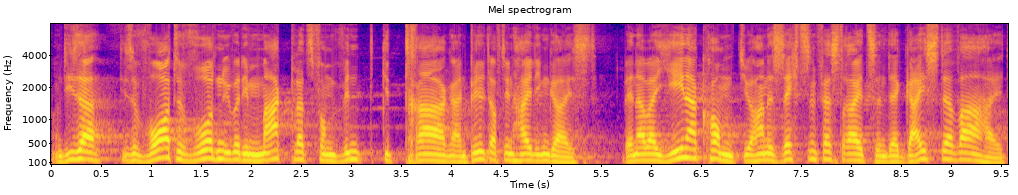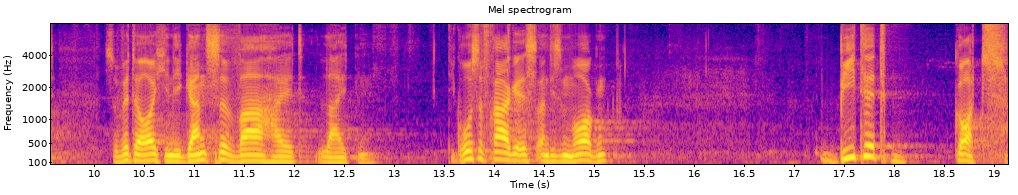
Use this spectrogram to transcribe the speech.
Und dieser, diese Worte wurden über den Marktplatz vom Wind getragen, ein Bild auf den Heiligen Geist. Wenn aber jener kommt, Johannes 16, Vers 13, der Geist der Wahrheit, so wird er euch in die ganze Wahrheit leiten. Die große Frage ist an diesem Morgen, bietet Gott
